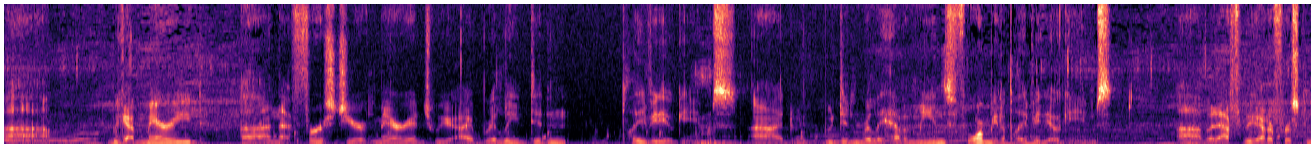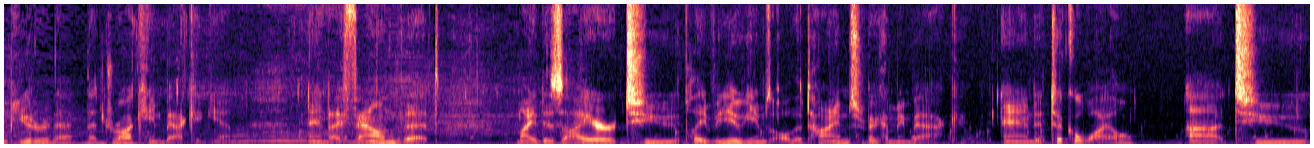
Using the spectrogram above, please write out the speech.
Um, we got married. Uh, in that first year of marriage, we I really didn't play video games. Uh, we didn't really have a means for me to play video games. Uh, but after we got our first computer, that, that draw came back again. And I found that my desire to play video games all the time started coming back. And it took a while uh, to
